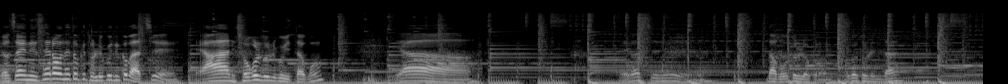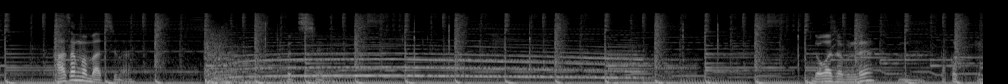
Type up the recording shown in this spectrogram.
여자애는 새로운 해독기 돌리고 있는 거 맞지? 야 저걸 돌리고 있다고? 야 에너지. 나못 돌려 그럼. 이거 돌린다 가상만 맞지만. 그치. 너가 잡을래? 음 바꿔줄게.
